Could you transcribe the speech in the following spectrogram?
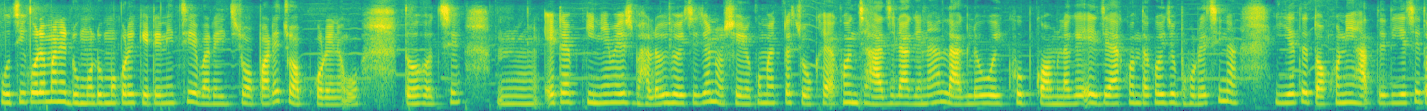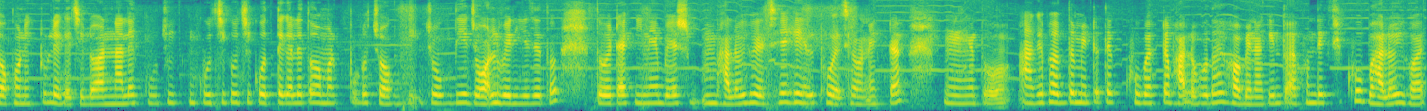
কুচি করে মানে ডুমো ডুমো করে কেটে নিচ্ছি, এবার এই চপারে চপ করে নেব। তো হচ্ছে এটা কিনে বেশ ভালোই হয়েছে জানো? সেরকম একটা চোখে এখন ঝাঁঝ লাগে না, লাগলেও ওই খুব কম লাগে। এই যে এখন দেখো, ওই যে ভরেছি না, ইয়েতে তখনই হাতে দিয়েছি, তখন একটু লেগেছিল। আর নালে কুচি কুচি কুচি করতে গেলে তো আমার পুরো চোখ দিয়ে চোখ দিয়ে জল বেরিয়ে যেত। তো এটা কিনে বেশ ভালোই হয়েছে, হেল্প হয়েছে অনেকটা। তো আগে ভাবতাম এটাতে খুব একটা ভালো বোধহয় হবে না, কিন্তু এখন দেখছি খুব ভালোই হয়।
